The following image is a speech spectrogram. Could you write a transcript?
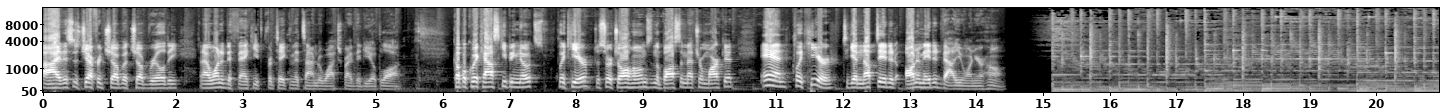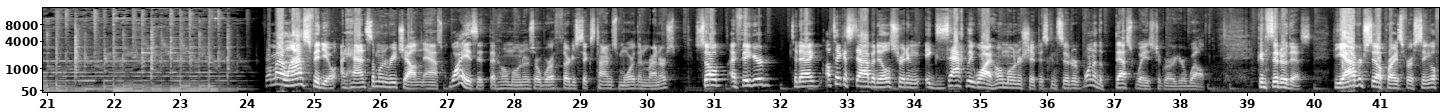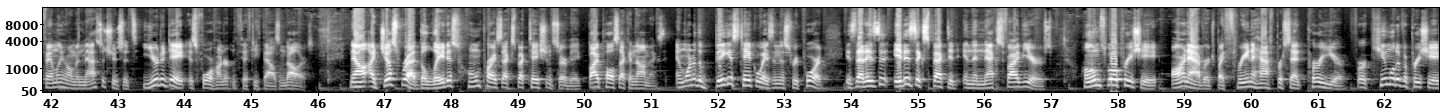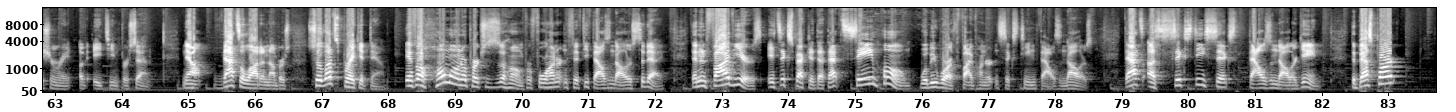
Hi, this is Jeffrey Chubb with Chubb Realty, and I wanted to thank you for taking the time to watch my video blog. A couple quick housekeeping notes. Click here to search all homes in the Boston metro market, and click here to get an updated automated value on your home. From my last video, I had someone reach out and ask, why is it that homeowners are worth 36 times more than renters? So I figured today I'll take a stab at illustrating exactly why homeownership is considered one of the best ways to grow your wealth. Consider this. The average sale price for a single family home in Massachusetts year to date is $450,000. Now, I just read the latest home price expectation survey by Pulsenomics, and one of the biggest takeaways in this report is that it is expected in the next five years, homes will appreciate on average by 3.5% per year for a cumulative appreciation rate of 18%. Now, that's a lot of numbers, so let's break it down. If a homeowner purchases a home for $450,000 today, then in five years, it's expected that that same home will be worth $516,000. That's a $66,000 gain. The best part?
